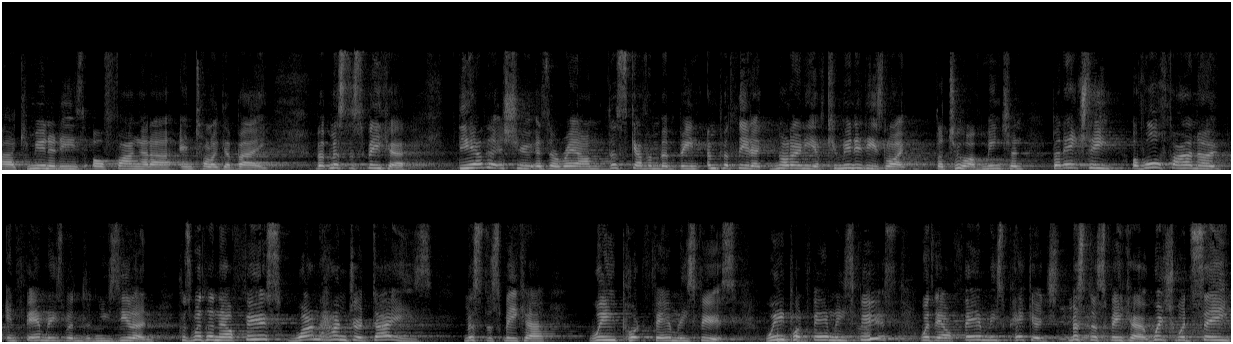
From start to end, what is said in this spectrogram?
uh, communities of Whangara and Tolaga Bay. But, Mr Speaker, the other issue is around this government being empathetic not only of communities like the two I've mentioned, but actually of all whānau and families within New Zealand. Because within our first 100 days, Mr Speaker, we put families first. We put families first with our families package, Mr Speaker, which would see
